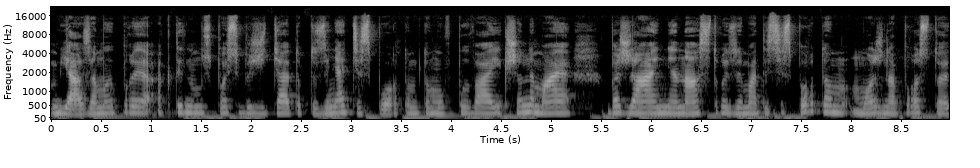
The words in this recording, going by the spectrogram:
м'язами при активному способі життя, тобто заняття спортом, тому впливає. Якщо немає бажання, настрою займатися спортом, можна просто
